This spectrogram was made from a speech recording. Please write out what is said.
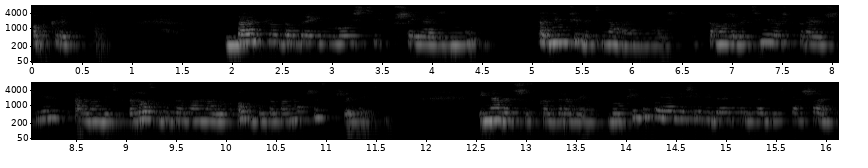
Odkrywcza. Bardzo dobrej miłości w przyjaźni. To nie musi być nowa miłość. To może być miłość, która już jest, ale ma być rozbudowana lub odbudowana przez przyjaźń. I nade wszystko zdrowie, bo kiedy pojawia się wibracja 26,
